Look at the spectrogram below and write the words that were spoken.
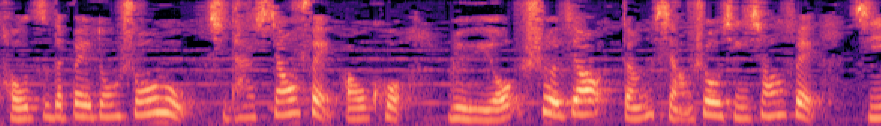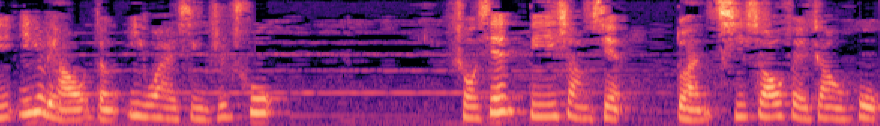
投资的被动收入，其他消费包括旅游、社交等享受型消费及医疗等意外性支出。首先，第一象限，短期消费账户。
